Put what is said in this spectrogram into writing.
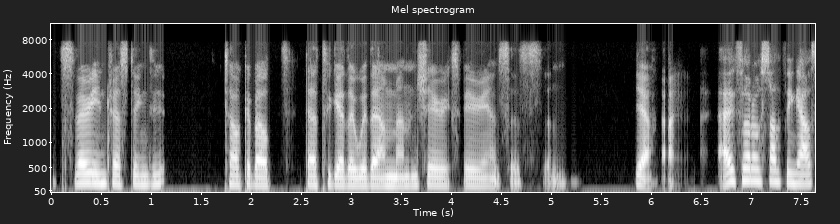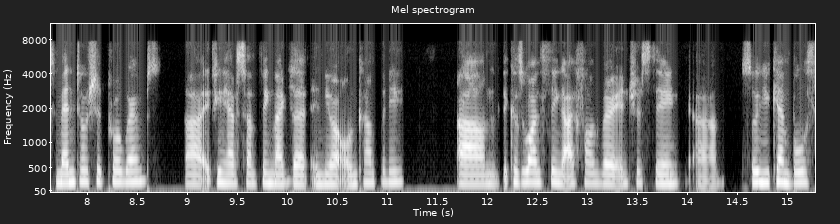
it's very interesting to talk about that together with them and share experiences and yeah. I, I thought of something else mentorship programs uh, if you have something like that in your own company. Um, because one thing I found very interesting um, so you can both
